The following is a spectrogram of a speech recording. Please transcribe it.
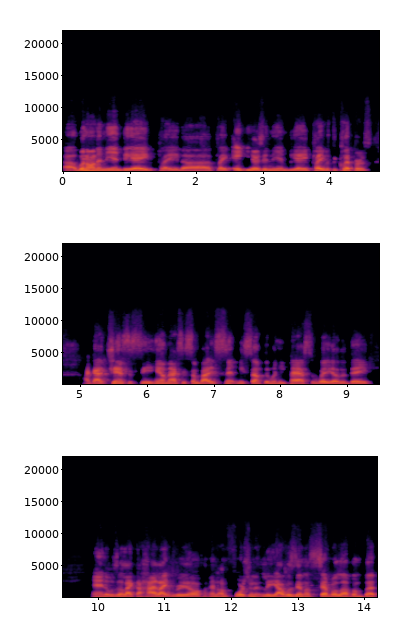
Uh, went on in the NBA, played uh, played eight years in the NBA, played with the Clippers. I got a chance to see him. Actually, somebody sent me something when he passed away the other day, and it was a, like a highlight reel. And unfortunately, I was in a, several of them, but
